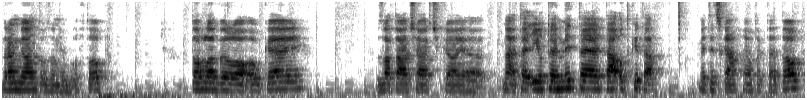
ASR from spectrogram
Drumgun, to za mě bylo v top. Tohle bylo OK. Zlatá čárčka je... Ne, to je, jo, to je, my, to je ta odkyta. Mytická, jo, tak to je top.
